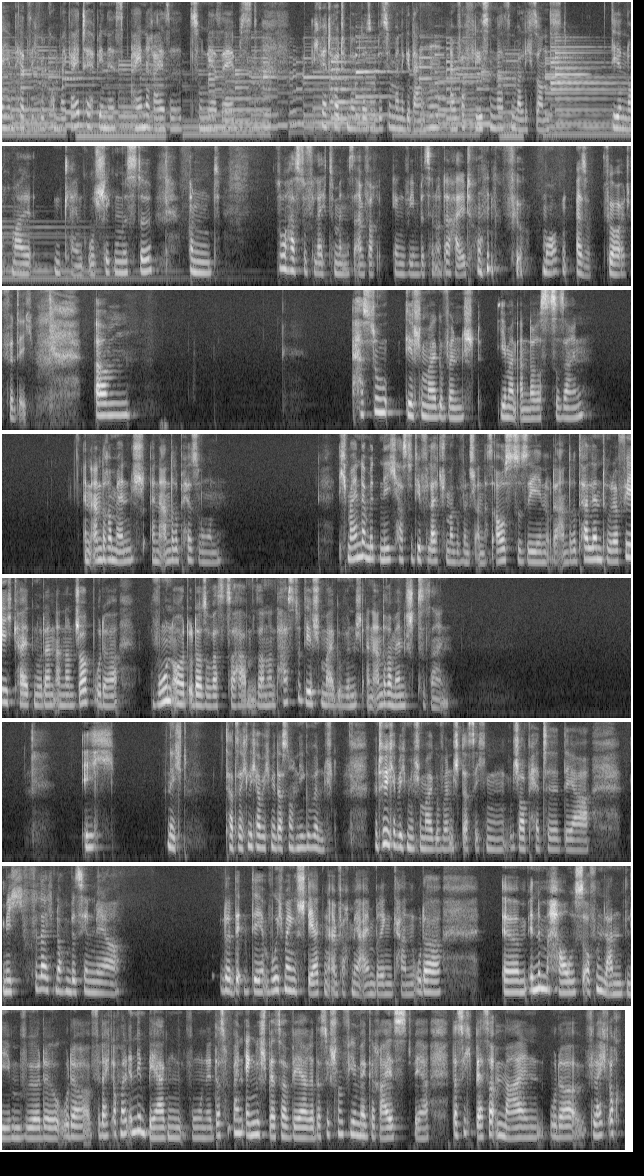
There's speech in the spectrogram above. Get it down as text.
Hi und herzlich willkommen bei Guide to Happiness, eine Reise zu mir selbst. Ich werde heute mal wieder so ein bisschen meine Gedanken einfach fließen lassen, weil ich sonst dir nochmal einen kleinen Gruß schicken müsste. Und so hast du vielleicht zumindest einfach irgendwie ein bisschen Unterhaltung für morgen, also für heute, für dich. Ähm, hast du dir schon mal gewünscht, jemand anderes zu sein? Ein anderer Mensch, eine andere Person. Ich meine damit nicht, hast du dir vielleicht schon mal gewünscht, anders auszusehen oder andere Talente oder Fähigkeiten oder einen anderen Job oder Wohnort oder sowas zu haben, sondern hast du dir schon mal gewünscht, ein anderer Mensch zu sein? Ich nicht. Tatsächlich habe ich mir das noch nie gewünscht. Natürlich habe ich mir schon mal gewünscht, dass ich einen Job hätte, der mich vielleicht noch ein bisschen mehr oder der, der, wo ich meine Stärken einfach mehr einbringen kann oder ähm, in einem Haus auf dem Land leben würde oder vielleicht auch mal in den Bergen wohne, dass mein Englisch besser wäre, dass ich schon viel mehr gereist wäre, dass ich besser im Malen oder vielleicht auch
